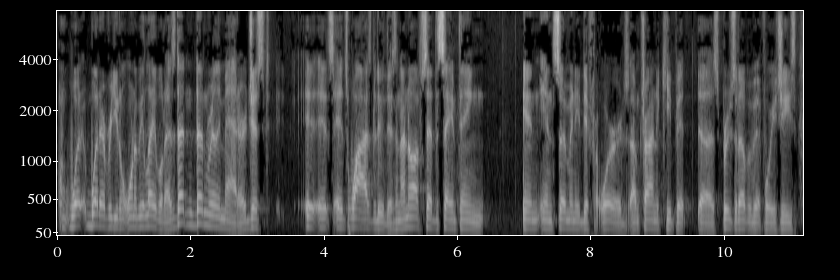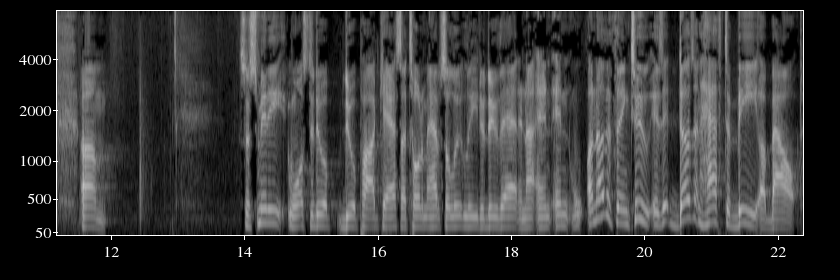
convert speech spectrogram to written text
what, whatever you don't want to be labeled as. Doesn't doesn't really matter. Just it, it's it's wise to do this. And I know I've said the same thing in in so many different words. I'm trying to keep it uh, spruce it up a bit for you, cheese. Um, so Smitty wants to do a do a podcast. I told him absolutely to do that, and I and and another thing too is it doesn't have to be about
